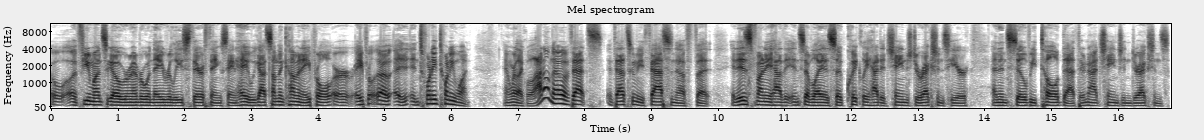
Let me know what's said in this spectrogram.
oh, a few months ago, remember when they released their thing saying, "Hey, we got something coming April or April uh, in 2021." And we're like, well, I don't know if that's if that's going to be fast enough, but it is funny how the NCAA has so quickly had to change directions here, and then still be told that they're not changing directions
